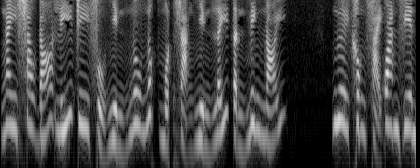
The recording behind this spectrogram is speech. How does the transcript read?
Ngay sau đó Lý Chi Phủ nhìn ngô ngốc một dạng nhìn lấy Tần Minh nói. Ngươi không phải quan viên.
